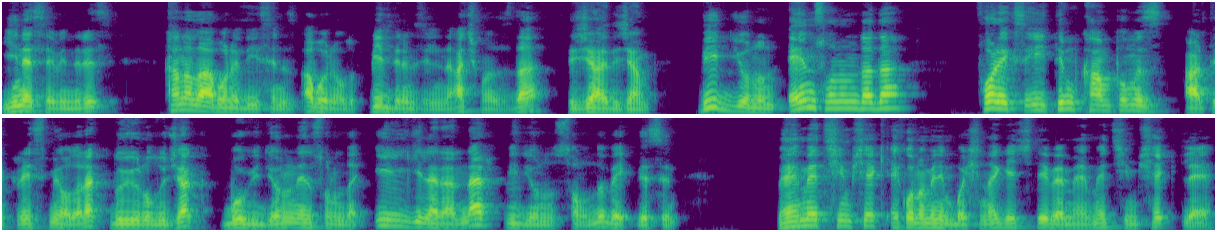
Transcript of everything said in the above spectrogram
yine seviniriz. Kanala abone değilseniz abone olup bildirim zilini açmanızı da rica edeceğim. Videonun en sonunda da Forex eğitim kampımız artık resmi olarak duyurulacak. Bu videonun en sonunda ilgilenenler videonun sonunu beklesin. Mehmet Şimşek ekonominin başına geçti ve Mehmet Şimşek'le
